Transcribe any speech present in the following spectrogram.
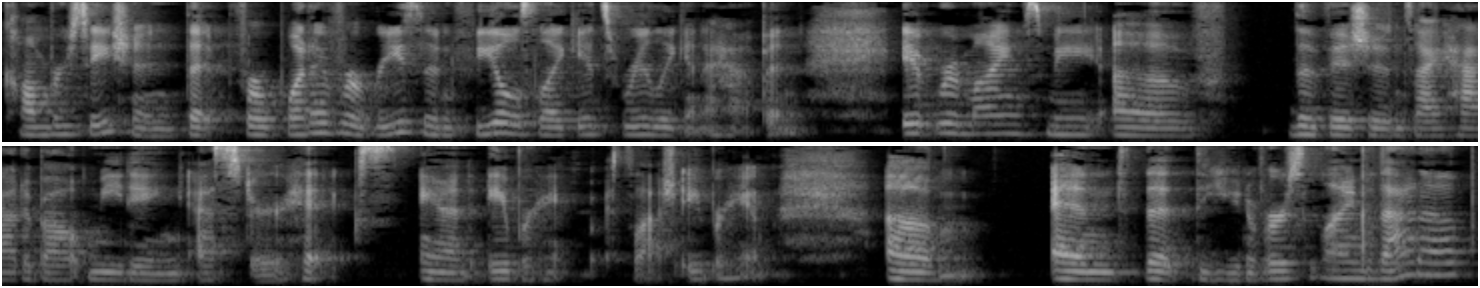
conversation that for whatever reason feels like it's really going to happen. It reminds me of the visions I had about meeting Esther Hicks and Abraham slash Abraham, um, and that the universe lined that up.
